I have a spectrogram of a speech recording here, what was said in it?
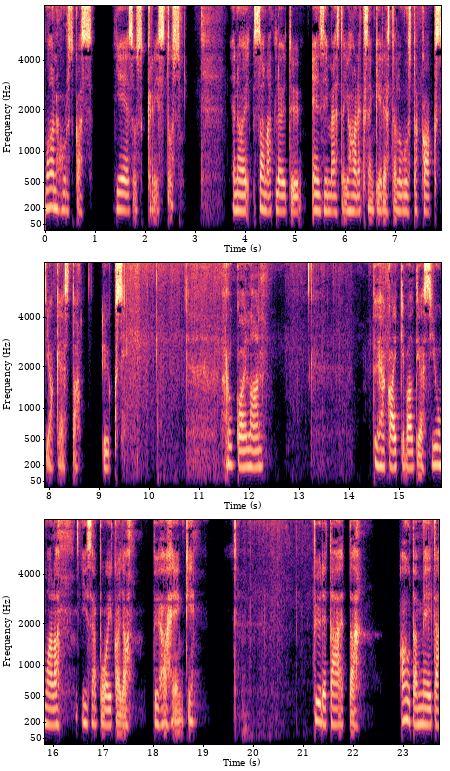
vanhurskas Jeesus Kristus. Ja noi sanat löytyy ensimmäistä Johanneksen kirjasta luvusta 2 jakeesta 1. Rukoillaan. Pyhä kaikkivaltias Jumala, Isä, Poika ja Pyhä Henki. Pyydetään, että auta meitä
